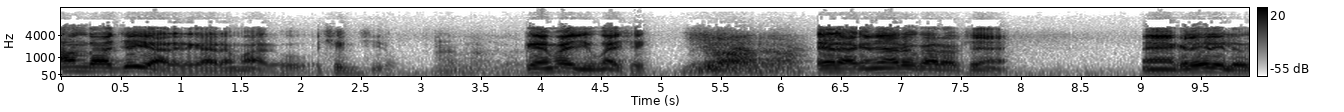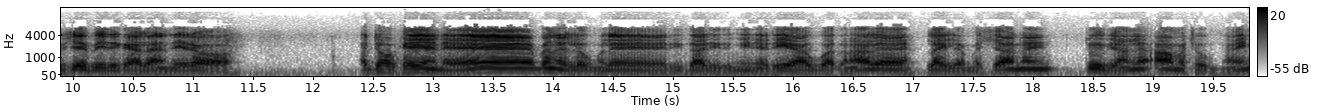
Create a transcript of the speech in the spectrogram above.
အန်သာကျိတ်ရတယ်ဒကာဓမ္မတို့အချိန်မရှိတော့မှန်ပါကဲမဲ့ယူမဲ့အချိန်ရှိပါဗျာအဲ့ဒါခင်ဗျားတို့ကတော့ဖြင့် အဲကလေးတွေလိုဖြစ်ပြီးဒီကလာနေတော့အတော်ခဲရင်လည်းဘယ်နဲ့လုံးမလဲဒီသားဒီသမီးနဲ့ဒီဟာဥပဒနာလဲလိုက်လဲမရှာနိုင် တွေ့ပြန်လဲအာမထုတ်နိုင်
